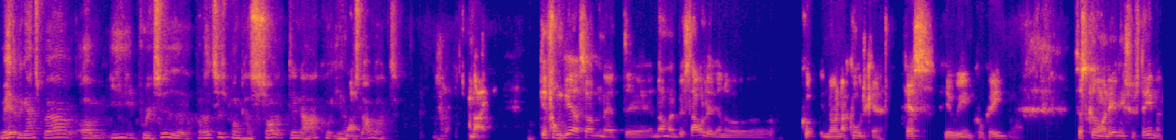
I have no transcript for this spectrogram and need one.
Mette vil gerne spørge, om I i politiet på noget tidspunkt har solgt det narko, I har beslaglagt? Nej. Det fungerer sådan, at øh, når man beslaglægger noget, noget narkotika, has, heroin, kokain, så skriver man det ind i systemet,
